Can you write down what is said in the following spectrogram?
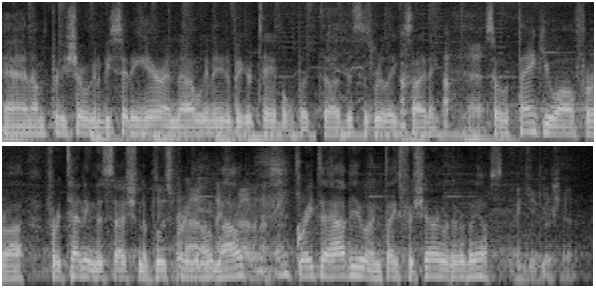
And I'm pretty sure we're going to be sitting here and uh, we're going to need a bigger table. But uh, this is really exciting. yeah. So thank you all for, uh, for attending this session of Blue Spring Out Loud. Great to have you and thanks for sharing with everybody else. Thank you. Appreciate it.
